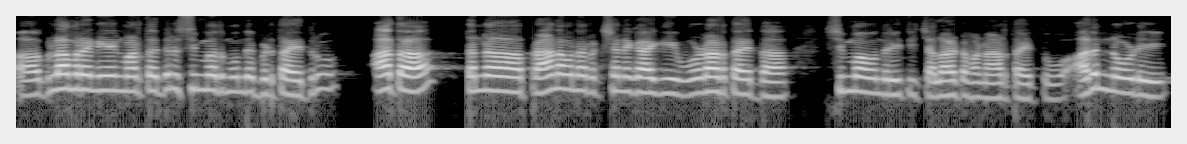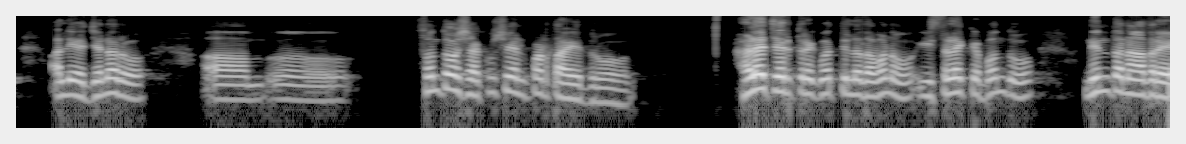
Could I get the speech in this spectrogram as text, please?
ಆ, ಏನು ಮಾಡ್ತಾ ಇದ್ರು? ಸಿಂಹದ ಮುಂದೆ ಬಿಡ್ತಾ ಇದ್ರು. ಆತ ತನ್ನ ಪ್ರಾಣವನ್ನ ರಕ್ಷಣೆಗಾಗಿ ಓಡಾಡ್ತಾ ಇದ್ದ ಸಿಂಹ ಒಂದು ರೀತಿ ಚಲಾಟವನ್ನು ಆಡ್ತಾ ಇತ್ತು. ಅದನ್ನ ನೋಡಿ ಅಲ್ಲಿಯ ಜನರು ಸಂತೋಷ ಖುಷಿಯನ್ನು ಪಡ್ತಾ ಇದ್ರು. ಹಳೆ ಚರಿತ್ರೆ ಗೊತ್ತಿಲ್ಲದವನು ಈ ಸ್ಥಳಕ್ಕೆ ಬಂದು ನಿಂತನಾದರೆ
